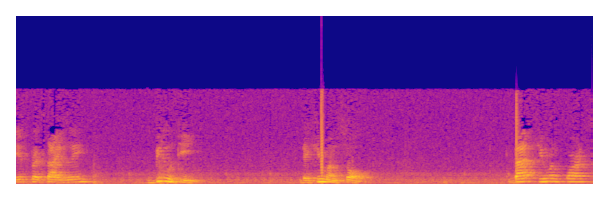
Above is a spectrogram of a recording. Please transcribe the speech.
is precisely beauty, the human soul. That human part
